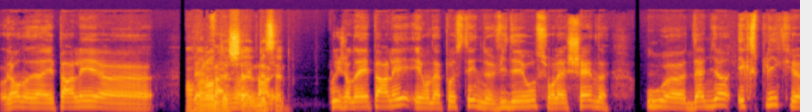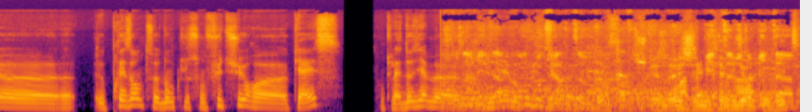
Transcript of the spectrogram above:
là on en avait parlé. euh, en Ben, venant enfin, de, j'en ai chaîne- de parlé. scène. Oui, j'en avais parlé et on a posté une vidéo sur la chaîne où euh, Damien explique, présente donc son futur KS. Donc la deuxième. euh, opus de- Je suis désolé, j'ai mis vidéo vite.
